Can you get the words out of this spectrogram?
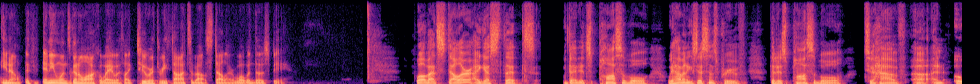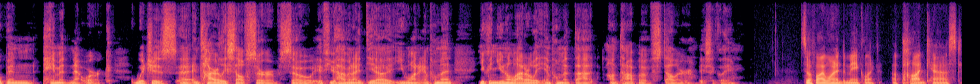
you know, if anyone's gonna walk away with like two or three thoughts about Stellar, what would those be? Well, about Stellar, I guess that that it's possible. We have an existence proof that it's possible to have uh, an open payment network, which is uh, entirely self-serve. So if you have an idea you want to implement, you can unilaterally implement that on top of Stellar, basically. So if I wanted to make like a podcast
